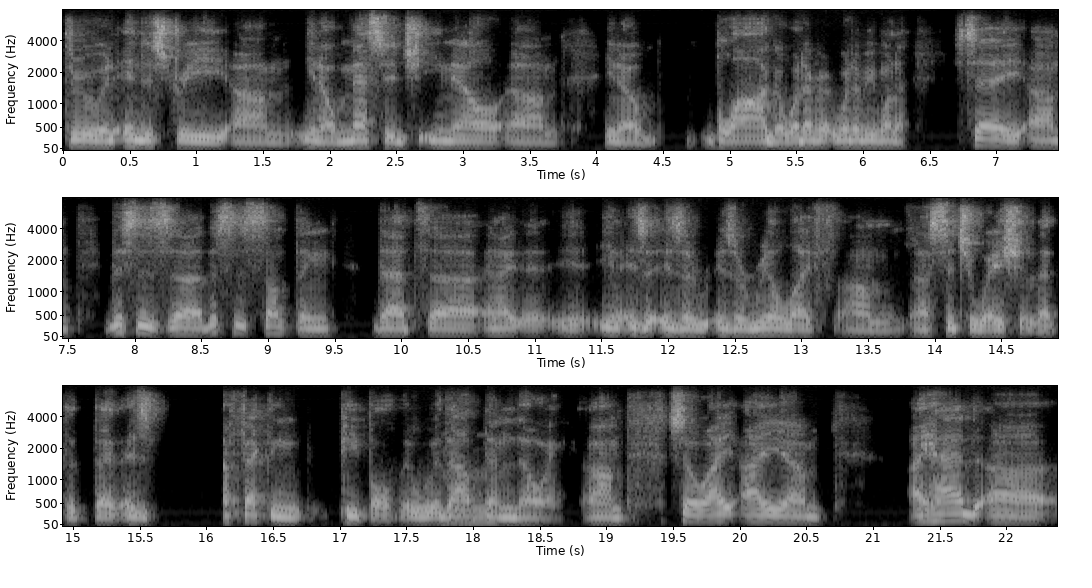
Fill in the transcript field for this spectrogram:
through an industry um, you know message, email, um, you know blog or whatever whatever you want to say. Um, this is uh, this is something that uh, and I you know, is a, is a is a real life um, uh, situation that, that that is affecting people without mm-hmm. them knowing. Um, so I, I, um, I had, uh,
